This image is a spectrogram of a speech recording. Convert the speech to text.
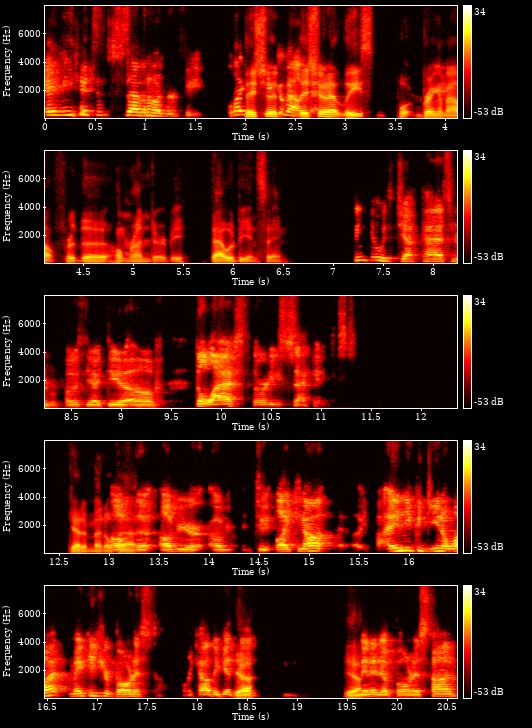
and he hits it seven hundred feet. Like they should, they that. should at least bring him out for the home run derby. That would be insane. I think it was Jeff Passan who proposed the idea of the last thirty seconds. Get a metal of bat. the of your of like you know, and you could you know what make it your bonus time, like how they get yeah. the yeah. minute of bonus time.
